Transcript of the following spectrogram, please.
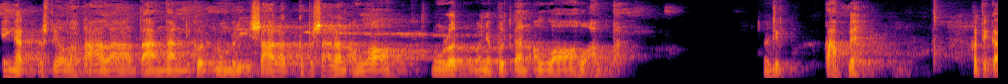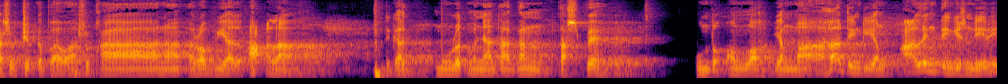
ingat Gusti Allah taala tangan ikut memberi isyarat kebesaran Allah mulut menyebutkan Allahu Akbar. Jadi kabeh. Ketika sujud ke bawah subhana rabbiyal a'la. Ketika mulut menyatakan tasbih untuk Allah yang maha tinggi yang paling tinggi sendiri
